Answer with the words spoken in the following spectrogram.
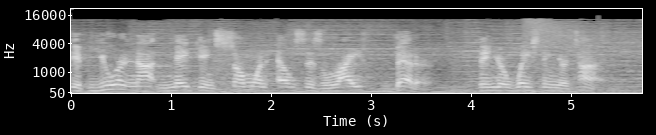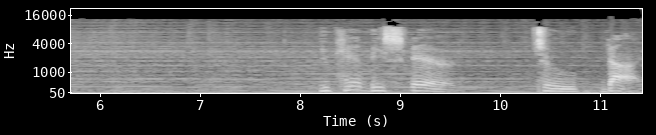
If you are not making someone else's life better, then you're wasting your time. You can't be scared to die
